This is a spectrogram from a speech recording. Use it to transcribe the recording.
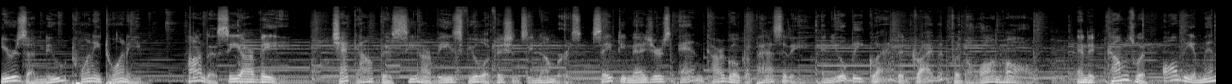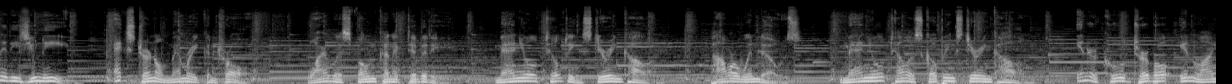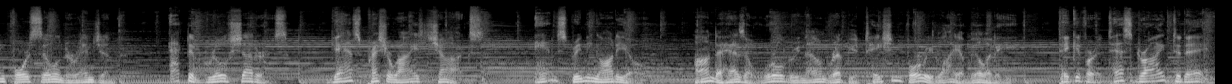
Here's a new 2020 Honda CRV. Check out this CRV's fuel efficiency numbers, safety measures, and cargo capacity, and you'll be glad to drive it for the long haul. And it comes with all the amenities you need. External memory control, wireless phone connectivity, manual tilting steering column, power windows, manual telescoping steering column, intercooled turbo inline four-cylinder engine, active grille shutters, gas pressurized shocks, and streaming audio. Honda has a world-renowned reputation for reliability. Take it for a test drive today.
